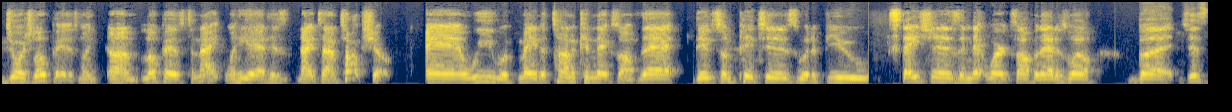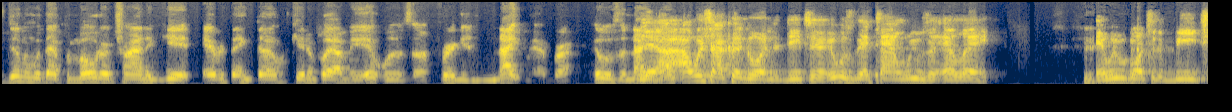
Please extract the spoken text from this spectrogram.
George Lopez when um, Lopez Tonight when he had his nighttime talk show, and we made a ton of connects off that. Did some pitches with a few stations and networks off of that as well. But just dealing with that promoter trying to get everything done with Kid and Play, I mean, it was a friggin' nightmare, bro. It was a nightmare. Yeah, I, I wish I could go into detail. It was that time we was in LA and we were going to the BET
